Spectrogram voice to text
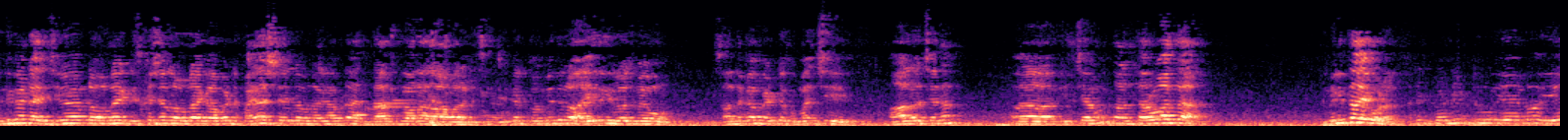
ఎందుకంటే అవి జీవోలో ఉన్నాయి డిస్కషన్లో ఉన్నాయి కాబట్టి ఫైనల్ స్టేజ్లో ఉన్నాయి కాబట్టి అది దాని ద్వారా రావాలని ఎందుకంటే తొమ్మిదిలో ఐదు ఈ మేము సంతకం పెట్టి ఒక మంచి ఆలోచన ఇచ్చాము. దాని తర్వాత మిగతాయి కూడా అంటే ట్వంటీ టూ ఏలో ఏ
